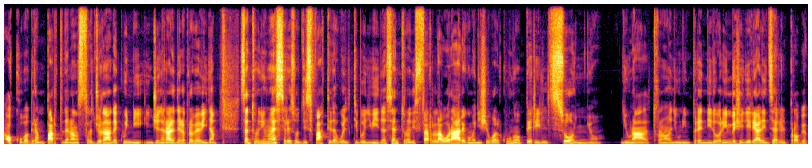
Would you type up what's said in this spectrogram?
occupa gran parte della nostra giornata e quindi in generale della propria vita, sentono di non essere soddisfatti da quel tipo di vita, sentono di star lavorare, come dice qualcuno, per il sogno di un altro, no? di un imprenditore, invece di realizzare il proprio.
